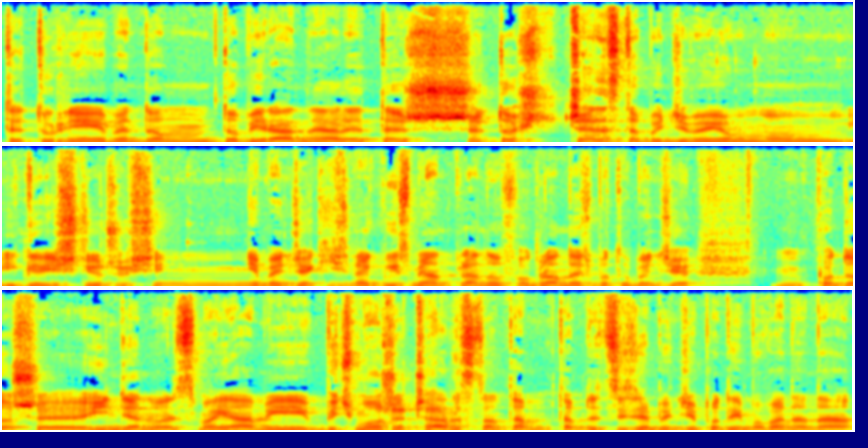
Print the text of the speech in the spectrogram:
te turnieje będą dobierane, ale też dość często będziemy ją IGę, jeśli oczywiście nie będzie jakichś nagłych zmian planów oglądać, bo to będzie podosze Indian Wells, Miami, być może Charleston, tam, tam decyzja będzie podejmowana na,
